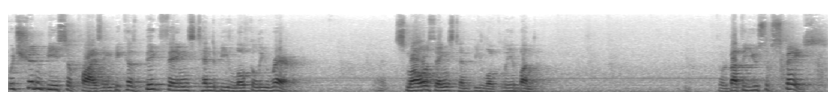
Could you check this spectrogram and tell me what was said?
Which shouldn't be surprising because big things tend to be locally rare. Right? Smaller things tend to be locally abundant. What about the use of space?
